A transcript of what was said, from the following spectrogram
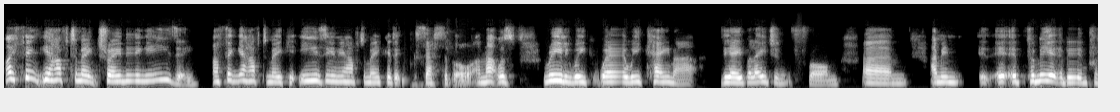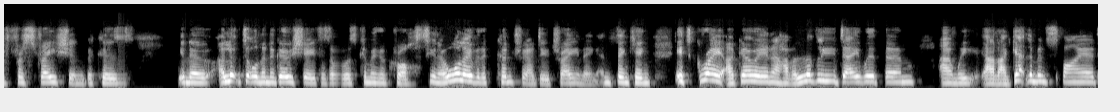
I think you have to make training easy. I think you have to make it easy and you have to make it accessible. And that was really we, where we came at the able agent from. Um, I mean, it, it, for me, it had been frustration because you know, I looked at all the negotiators I was coming across, you know, all over the country. I do training and thinking it's great. I go in, I have a lovely day with them, and we and I get them inspired.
